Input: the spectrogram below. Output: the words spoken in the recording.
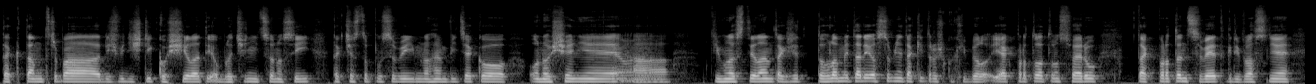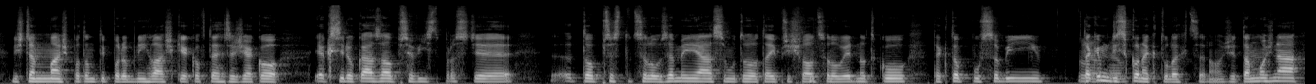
tak tam třeba, když vidíš ty košile, ty oblečení, co nosí, tak často působí mnohem víc jako onošeně jo, a tímhle stylem, takže tohle mi tady osobně taky trošku chybělo, jak pro tu atmosféru, tak pro ten svět, kdy vlastně, když tam máš potom ty podobné hlášky jako v té hře, že jako jak si dokázal převíst prostě to přes tu celou zemi, já jsem u toho tady přišla celou jednotku, tak to působí v takovém no, disconnectu lehce, no, že tam možná,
